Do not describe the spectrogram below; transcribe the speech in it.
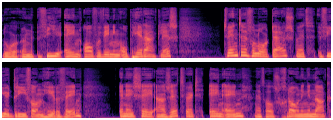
door een 4-1 overwinning op Heracles. Twente verloor thuis met 4-3 van Heerenveen. NEC AZ werd 1-1, net als Groningen-NAC.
